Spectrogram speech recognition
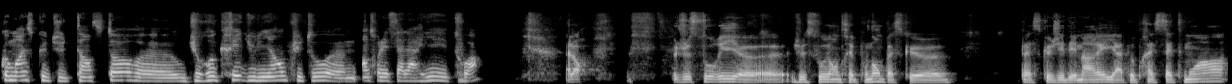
comment est-ce que tu t'instaures ou tu recrées du lien plutôt entre les salariés et toi? Alors, je souris, je souris en te répondant parce que parce que j'ai démarré il y a à peu près sept mois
